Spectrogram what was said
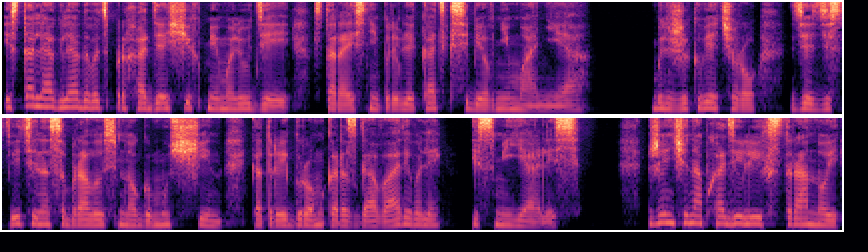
и стали оглядывать проходящих мимо людей, стараясь не привлекать к себе внимания. Ближе к вечеру здесь действительно собралось много мужчин, которые громко разговаривали и смеялись. Женщины обходили их стороной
